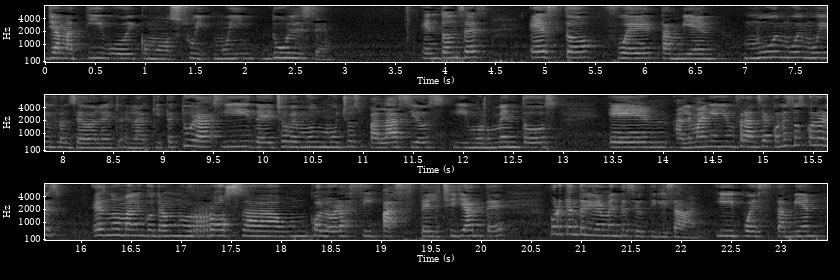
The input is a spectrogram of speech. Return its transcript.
llamativo y como sweet, muy dulce. Entonces, esto fue también muy, muy, muy influenciado en la, arquitectura y de hecho vemos muchos palacios y monumentos en Alemania y en Francia con estos colores. es normal encontrar uno rosa, un color así pastel chillante, porque anteriormente se utilizaban. Y pues también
